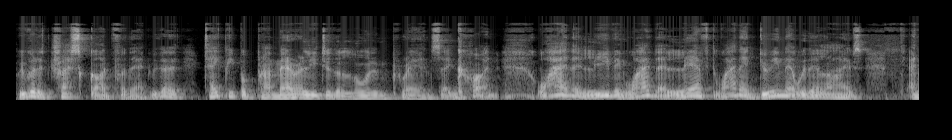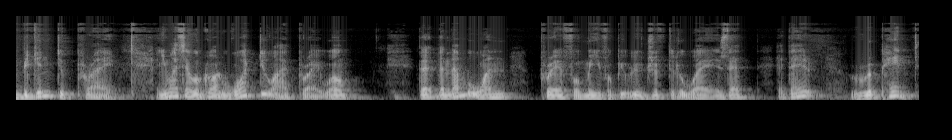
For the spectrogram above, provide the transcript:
We've got to trust God for that. We've got to take people primarily to the Lord in prayer and say, God, why are they leaving? Why have they left? Why are they doing that with their lives? And begin to pray. And you might say, well, God, what do I pray? Well, the, the number one prayer for me, for people who drifted away, is that, that they repent.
